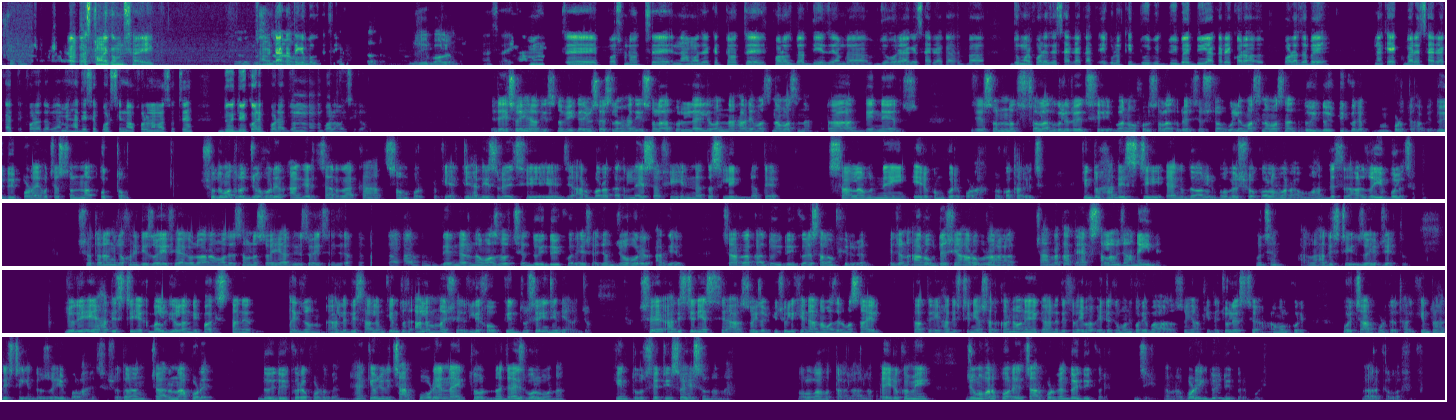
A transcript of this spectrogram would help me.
প্রশ্ন করুন আসসালামু আলাইকুম আমি ঢাকা থেকে বলতেছি। জি বলেন। আচ্ছা হচ্ছে প্রশ্নটা হচ্ছে নামাজের ক্ষেত্রে হচ্ছে ফরজ বাদ দিয়ে যে আমরা জোহরের আগে চার রাকাত বা জুমার পরে যে চার রাকাত এগুলো কি দুই দুই বাই দুই আকারে করা পড়া যাবে? নাকি একবারে চার রাকাত পড়া যাবে? আমি হাদিসে পড়ছি নফল নামাজ হচ্ছে দুই দুই করে পড়ার জন্য বলা হয়েছিল। এটাই সহি হাদিস। নবী করিম হাদিস নাহারে মাসনা মাসনা। রাত দিনের যে সন্ন্যত রয়েছে বা নফল রয়েছে, সবগুলি মাসনা মাসনা দুই দুই করে পড়তে হবে। দুই দুই পড়াই হচ্ছে সন্ন্যাত উত্তম। শুধুমাত্র জোহরের আগের চার রাকাত সম্পর্কে একটি হাদিস রয়েছে যে, আরবা রাকাত লাইসা ফিহিন্না তসলিম যাতে সালাম নেই, এইরকম করে পড়া ওর কথা রয়েছে। কিন্তু হাদিসটি একদল গবেষক অলমারা মহাদ্দেশরা জয়ীফ বলেছেন। সুতরাং যখন এটি জয়ীফ হয়ে গেল, আর আমাদের সামনে সহি হাদিস হয়েছে যে দিনের নামাজ হচ্ছে দুই দুই করে সেই জন্য জোহরের আগের চার রাকাত দুই দুই করে সালাম ফিরবেন। এই জন্য আরব দেশে আরবরা চার রাকাত এক সালাম জানেই না। বুঝছেন? হাদিসটি জহিব যেহেতু। যদি এই হাদিসটি একবাল গিলানি পাকিস্তানের একজন আহলেদিস আলেম কিন্তু আলেম নয় সে, লেখক, কিন্তু সে ইঞ্জিনিয়ার একজন। সে হাদিসটি নিয়ে এসছে, আর সহিজ কিছু লিখে না, নামাজের মাসাইল, তাতে এই হাদিসটি নিয়ে আসার কারণে অনেক আহলেদিসরা এইভাবে এটাকে মনে করে বা সহি আকিদে চলে এসছে, আমল করে। ওই চার পড়তে থাকে, কিন্তু হাদিসটি কিন্তু জয়ীব বলা হয়েছে। সুতরাং চার না পড়ে দুই দুই করে পড়বেন। হ্যাঁ কেউ যদি চার পড়ে নাই তো নাজাইজ বলব না, কিন্তু সেটি সহি সুন্না না আল্লাহ তাআলা আলম। এইরকমই জুমার পরে চার পড়বেন দুই দুই করে। জি, আমরা পড়ি দুই দুই করে পড়ি। বারাকাল্লাহ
